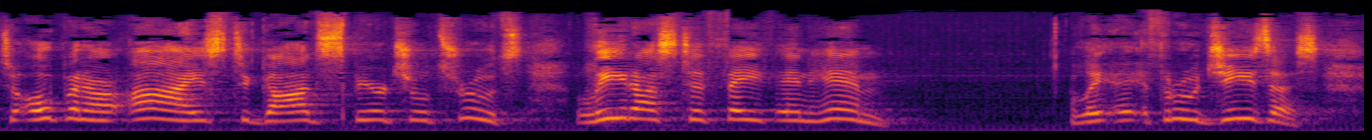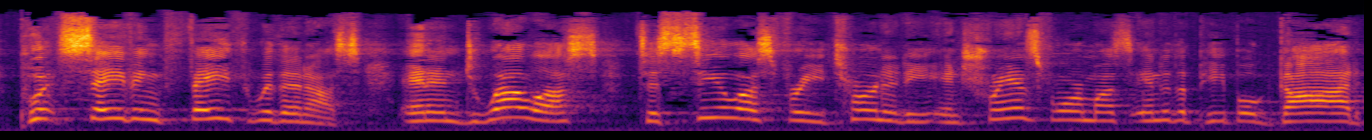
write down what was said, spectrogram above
to open our eyes to God's spiritual truths, lead us to faith in him Eh, through Jesus, put saving faith within us and indwell us to seal us for eternity and transform us into the people God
